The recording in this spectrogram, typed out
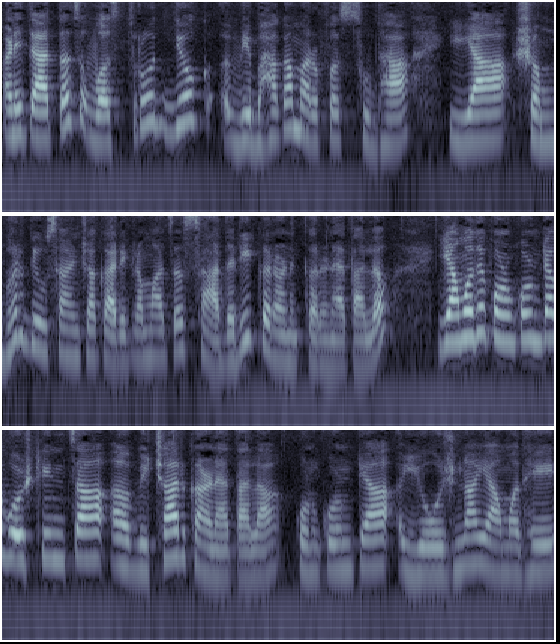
आणि त्यातच वस्त्रोद्योग विभागामार्फत सुद्धा या शंभर दिवसांच्या कार्यक्रमाचं सादरीकरण करण्यात आलं. यामध्ये कोणकोणत्या गोष्टींचा विचार करण्यात आला? कोणकोणत्या योजना यामध्ये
